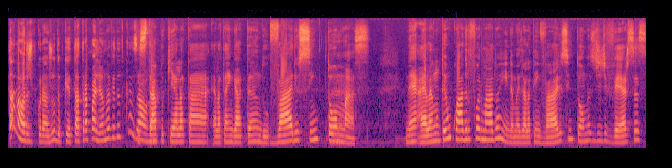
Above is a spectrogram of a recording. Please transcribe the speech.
Tá na hora de procurar ajuda, porque tá atrapalhando a vida do casal, Está né? porque ela tá, ela tá engatando vários sintomas. Né? Ela não tem um quadro formado ainda, mas ela tem vários sintomas de diversas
